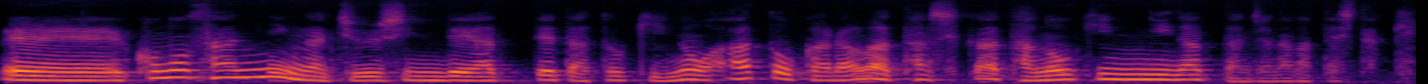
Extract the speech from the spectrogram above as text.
えー、この3人が中心でやってた時の後からは確か田野金になったんじゃなかったでしたっけ？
